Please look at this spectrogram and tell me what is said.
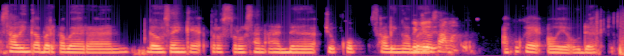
saling kabar-kabaran nggak usah yang kayak terus-terusan ada cukup saling ngabarin sama. Aku, aku kayak oh ya udah gitu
